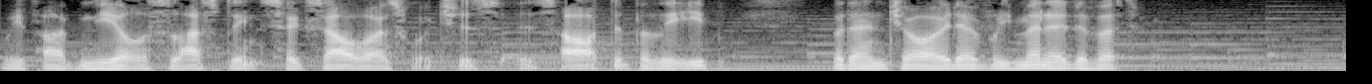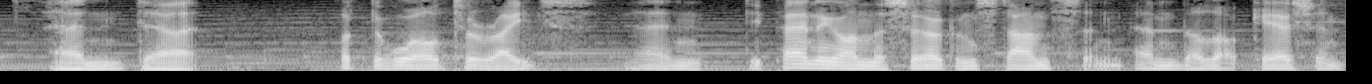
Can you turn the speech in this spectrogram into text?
We've had meals lasting six hours, which is, is hard to believe, but enjoyed every minute of it. And uh, put the world to rights. And depending on the circumstance and, and the location,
